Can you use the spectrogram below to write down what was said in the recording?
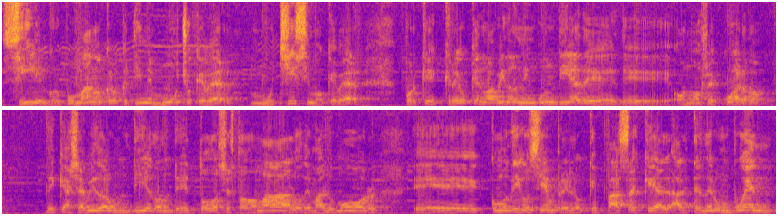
Sí, el grupo humano creo que tiene mucho que ver, muchísimo que ver, porque creo que no ha habido ningún día de, de- o no recuerdo, de que haya habido algún día donde todo haya estado mal o de mal humor. Eh, como digo siempre, lo que pasa es que al, al tener un buen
